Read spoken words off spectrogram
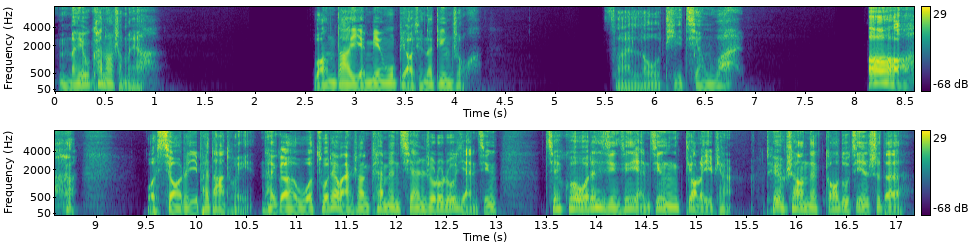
没有看到什么呀。”王大爷面无表情的盯着我，在楼梯间外。哦，我笑着一拍大腿。那个，我昨天晚上开门前揉了揉眼睛，结果我的隐形眼镜掉了一片，对我这样的高度近视的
